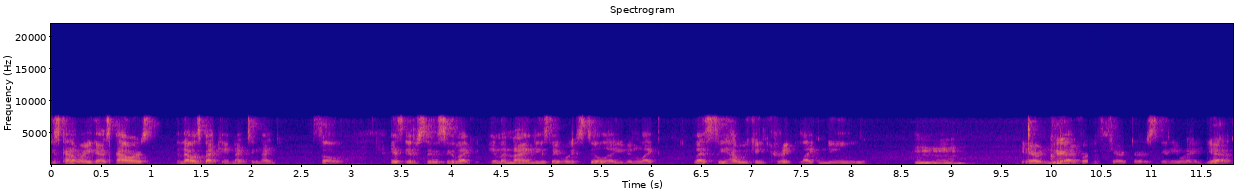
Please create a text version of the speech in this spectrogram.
is kind of where he got his powers, and that was back in 1990. So it's interesting to see like in the 90s they were still even like let's see how we can create like new Mm-hmm. Yeah, new Characters. diverse characters. Anyway, yeah.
